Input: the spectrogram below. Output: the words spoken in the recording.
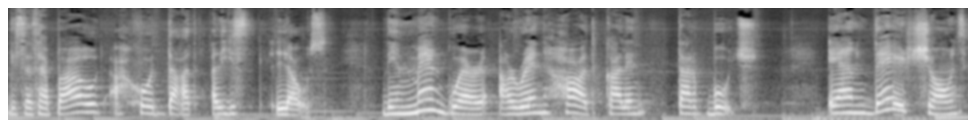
This is about a hood that is loose. The men wear a red hot called tarbush, and their shoes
